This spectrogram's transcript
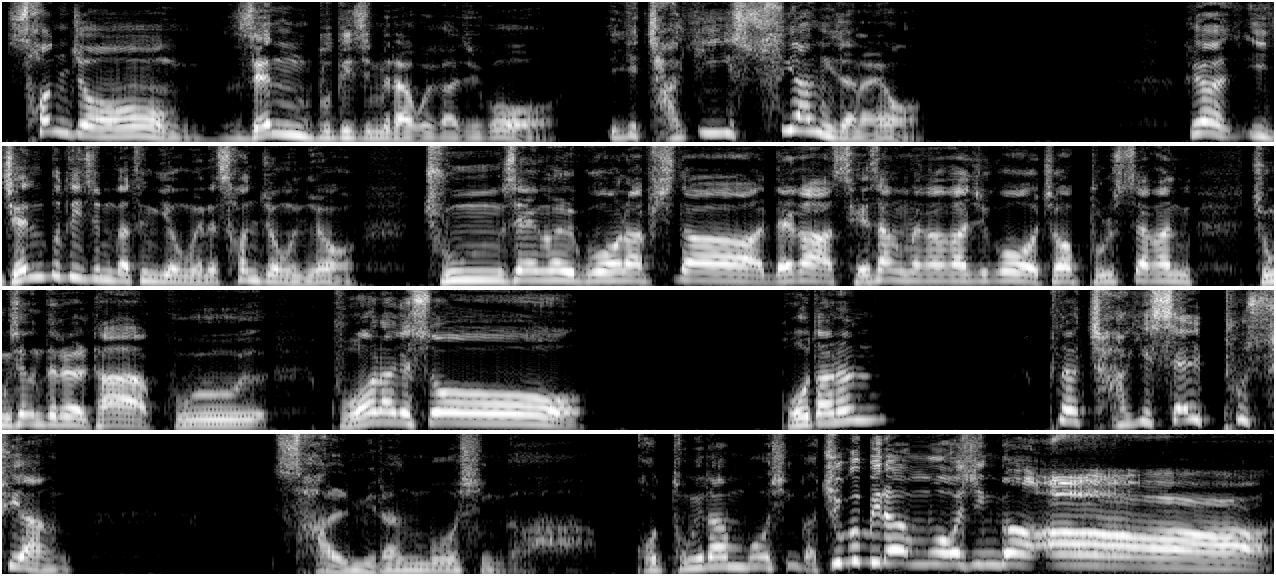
선종 젠 부디즘이라고 해가지고 이게 자기 수양이잖아요. 그러니까 이 젠 부디즘 같은 경우에는 선종은요 중생을 구원합시다. 내가 세상 나가가지고 저 불쌍한 중생들을 다 구, 구원하겠소. 보다는 그냥 자기 셀프 수양. 삶이란 무엇인가? 고통이란 무엇인가? 죽음이란 무엇인가? 아!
